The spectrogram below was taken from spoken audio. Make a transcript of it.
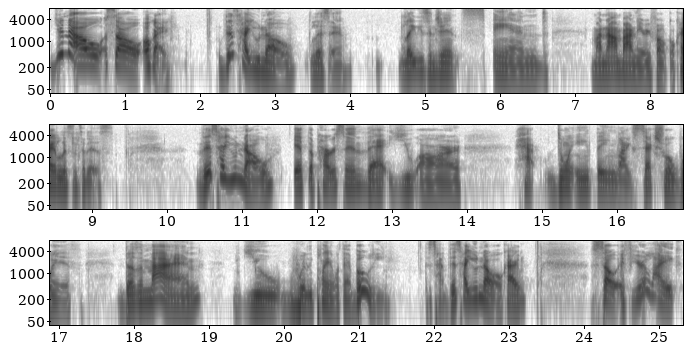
you know, so okay, this how you know. Listen, ladies and gents, and my non-binary folk. Okay, listen to this. This how you know if the person that you are ha- doing anything like sexual with doesn't mind you really playing with that booty. This how this how you know, okay? So if you're like,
